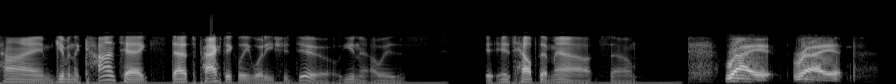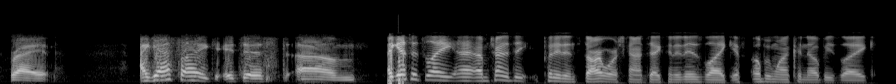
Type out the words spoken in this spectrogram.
time, given the context, that's practically what he should do. You know, is is help them out. So right. Right. Right. I guess like it just um I guess it's like I'm trying to put it in Star Wars context, and it is like if Obi Wan Kenobi's like,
